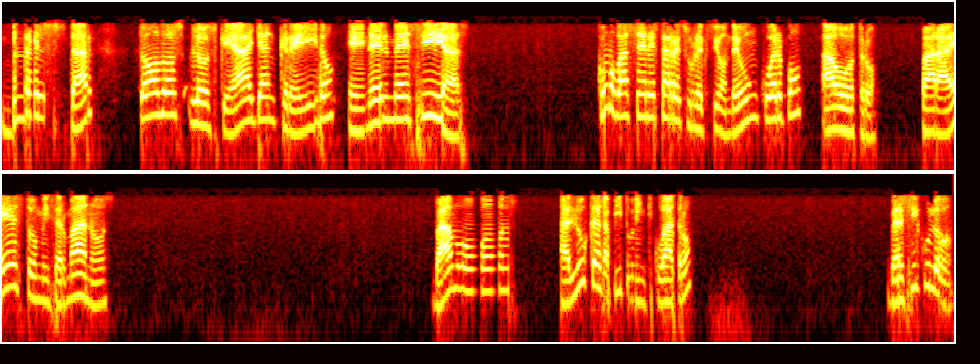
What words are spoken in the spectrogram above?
Van a resucitar todos los que hayan creído en el Mesías. ¿Cómo va a ser esta resurrección de un cuerpo a otro? Para esto, mis hermanos, vamos a Lucas capítulo 24, versículo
